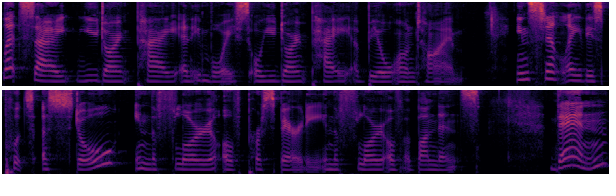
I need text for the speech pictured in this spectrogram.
let's say you don't pay an invoice or you don't pay a bill on time. Instantly, this puts a stall in the flow of prosperity, in the flow of abundance. Then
